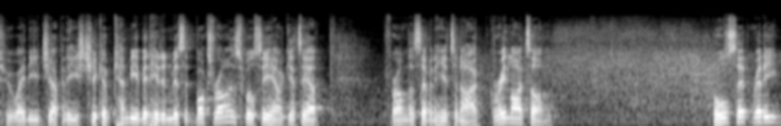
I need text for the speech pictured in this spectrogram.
280 Japanese Chicker can be a bit hit and miss at box rise. We'll see how it gets out from the seven here tonight. Green lights on. All set, ready.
